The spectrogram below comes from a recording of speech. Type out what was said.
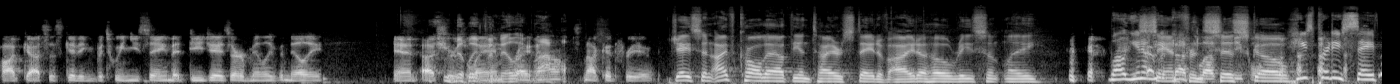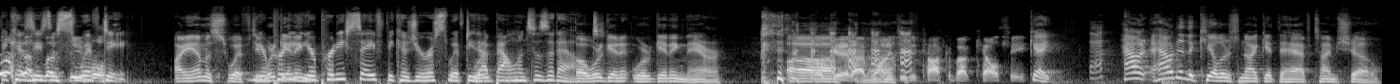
podcast is getting between you saying that DJs are Milli Vanilli and Usher's Milli lame Vanilli, right wow. now. It's not good for you. Jason, I've called out the entire state of Idaho recently, Well, you know, San Francisco. he's pretty safe because he's a Less people. Swifty. I am a Swifty. You're we're pretty, getting you're pretty safe because you're a Swifty. That balances it out. Oh, we're getting we're getting there. oh, uh, good. I wanted you to talk about Kelce. Okay. How how did the Killers not get the halftime show?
